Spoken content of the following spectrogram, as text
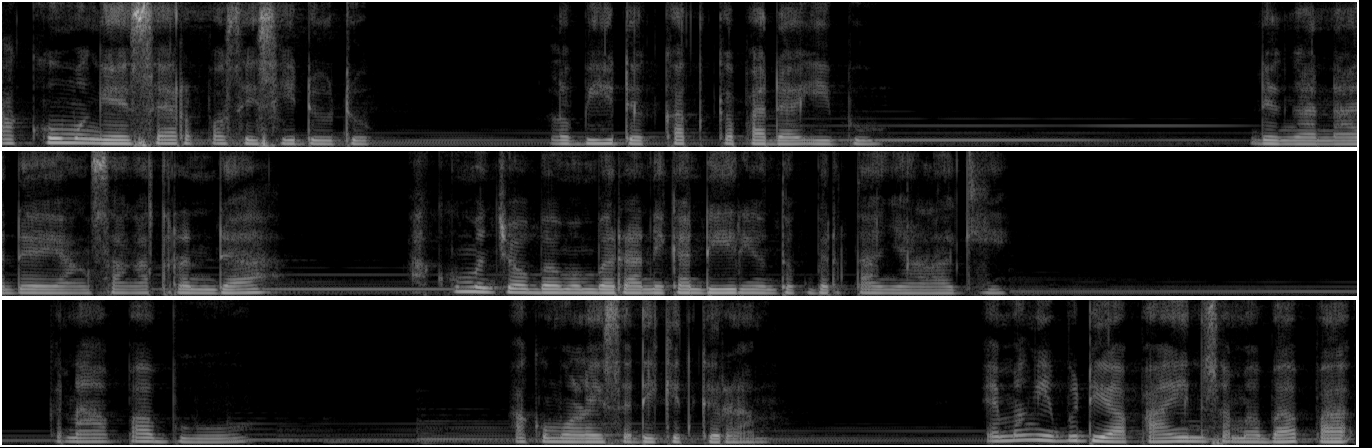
Aku menggeser posisi duduk lebih dekat kepada ibu. Dengan nada yang sangat rendah, aku mencoba memberanikan diri untuk bertanya lagi. Kenapa, Bu? Aku mulai sedikit geram. Emang ibu diapain sama bapak?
